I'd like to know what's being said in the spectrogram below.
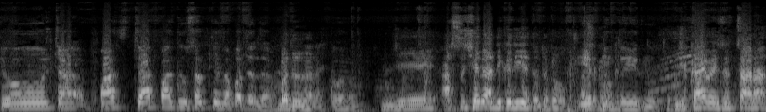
शिव चार पाच चार पाच दिवसात त्याचा बदल झाला. बदल झालाय. हो हो म्हणजे असं शेण आधी कधी येत होतं का हो? येत असं नव्हतं येत नव्हतं. म्हणजे काय व्हायचं? चारा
